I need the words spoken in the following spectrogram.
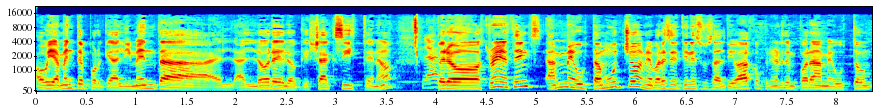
obviamente porque alimenta el- al lore de lo que ya existe, ¿no? Claro. Pero Stranger Things a mí me gusta mucho, me parece que tiene sus altibajos. Primera temporada me gustó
